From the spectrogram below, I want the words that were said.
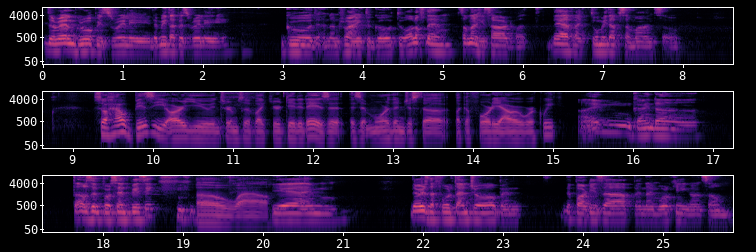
the Realm group is really the meetup is really good, and I'm trying to go to all of them. Sometimes it's hard, but they have like two meetups a month, so so how busy are you in terms of like your day to day? Is it is it more than just a like a forty hour work week? I'm kinda thousand percent busy. Oh wow. yeah, I'm. There is the full time job, and the Parties app, and I'm working on some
